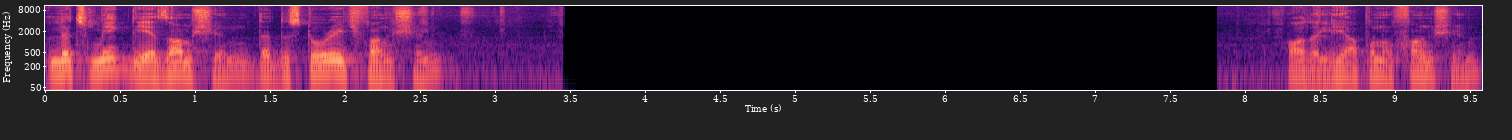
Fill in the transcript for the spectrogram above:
let us make the assumption that the storage function or the Lyapunov function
